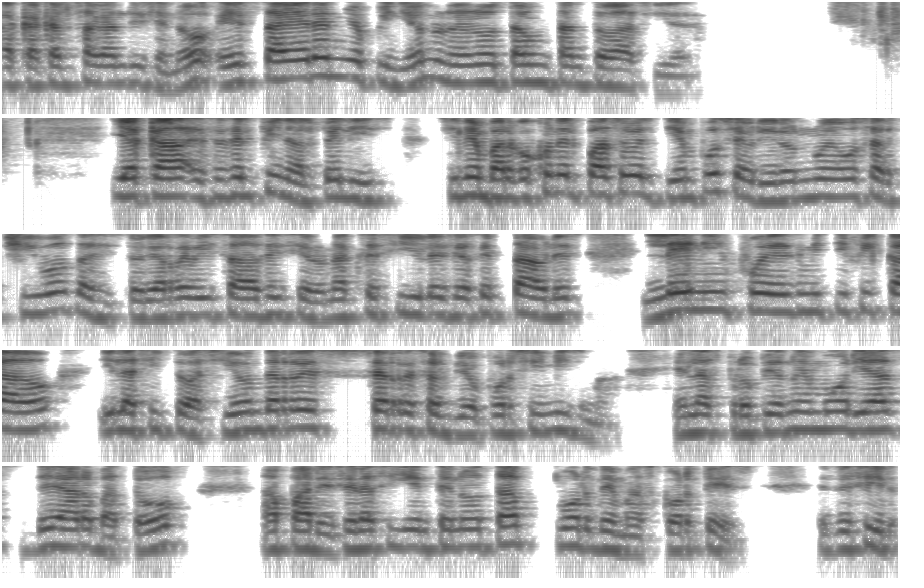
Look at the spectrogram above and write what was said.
acá Carl Sagan dice, no, esta era en mi opinión una nota un tanto ácida. Y acá ese es el final feliz. Sin embargo, con el paso del tiempo se abrieron nuevos archivos, las historias revisadas se hicieron accesibles y aceptables, Lenin fue desmitificado y la situación se resolvió por sí misma. En las propias memorias de Arbatov aparece la siguiente nota por demás cortés. Es decir,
